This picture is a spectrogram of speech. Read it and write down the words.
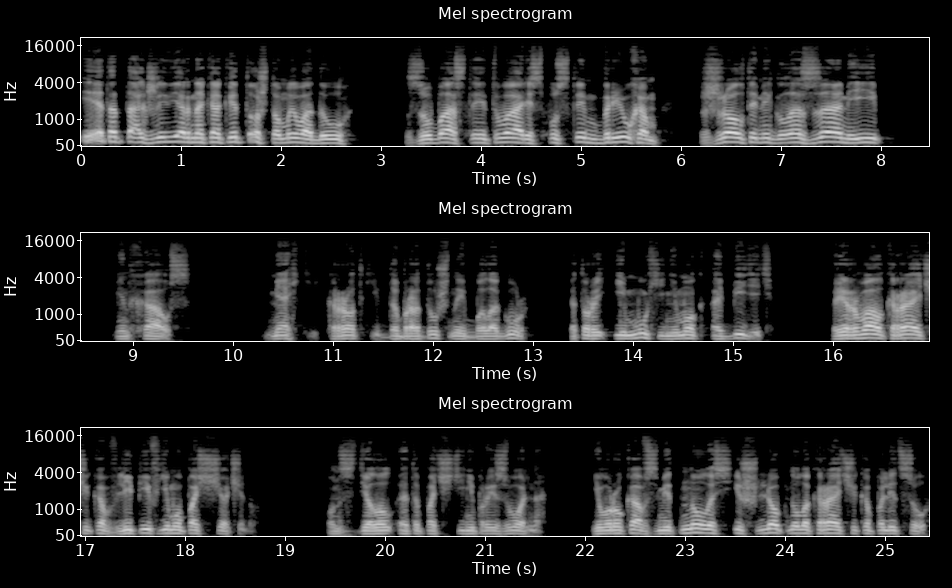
И это так же верно, как и то, что мы в аду. Зубастые твари с пустым брюхом, желтыми глазами и... Минхаус. Мягкий, кроткий, добродушный балагур — который и мухи не мог обидеть, прервал крайчика, влепив ему пощечину. Он сделал это почти непроизвольно. Его рука взметнулась и шлепнула крайчика по лицу.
